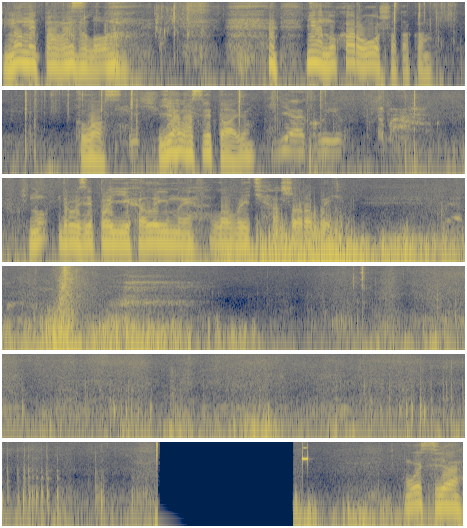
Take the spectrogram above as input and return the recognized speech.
Ну не повезло. Ні, ну хороша така. Клас. Я вас вітаю. Дякую. Ну, друзі, поїхали і ми ловить. А що робити? Ось я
